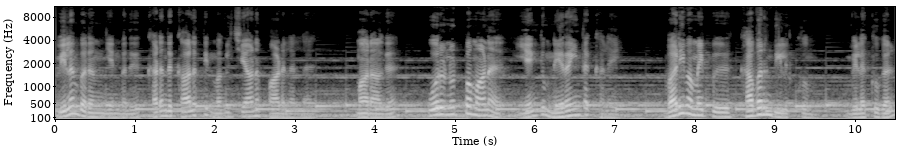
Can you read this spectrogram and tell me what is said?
விளம்பரம் என்பது கடந்த காலத்தின் மகிழ்ச்சியான பாடல் அல்ல. மாறாக ஒரு நுட்பமான எங்கும் நிறைந்த கலை. வடிவமைப்பு கவர்ந்திழுக்கும். விளக்குகள்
